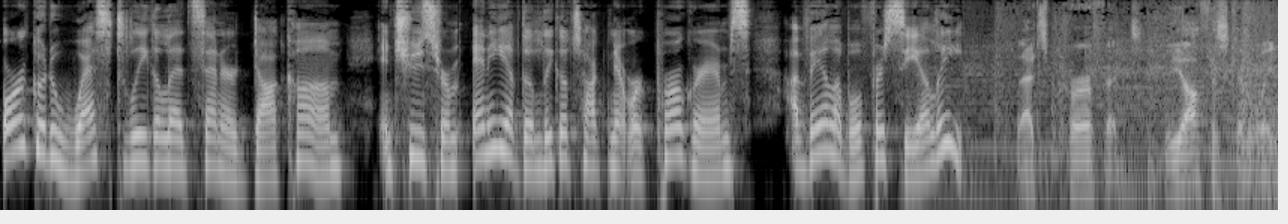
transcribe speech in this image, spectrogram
Or go to WestLegalEdCenter.com and choose from any of the Legal Talk Network programs available for CLE. That's perfect. The office can wait.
